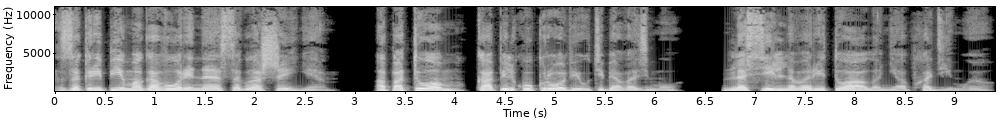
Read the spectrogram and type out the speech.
закрепим оговоренное соглашение. А потом капельку крови у тебя возьму для сильного ритуала необходимую.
